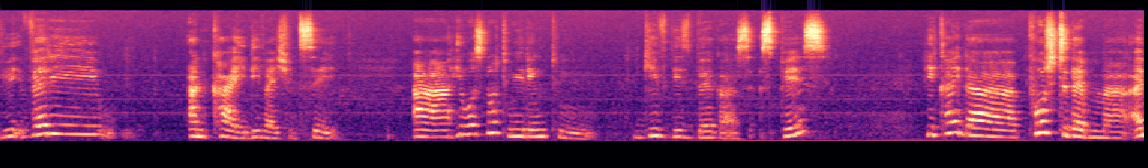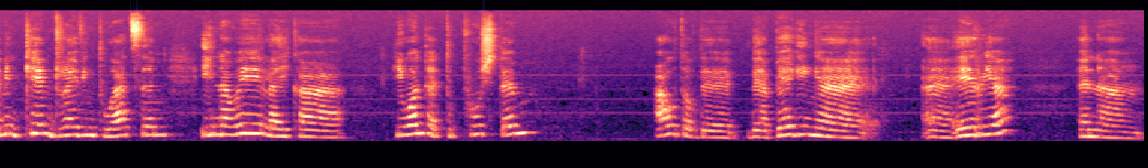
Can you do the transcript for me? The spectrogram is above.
very unkind, if I should say. Uh, he was not willing to give these beggars space. He kind of pushed them. Uh, I mean, came driving towards them in a way like uh, he wanted to push them out of the their begging uh, uh, area. And um,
